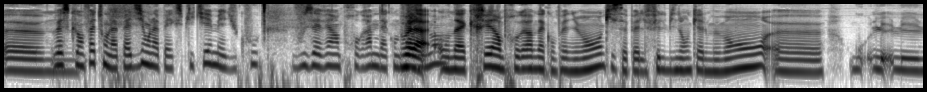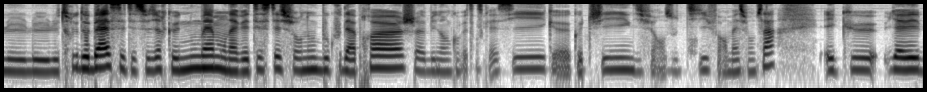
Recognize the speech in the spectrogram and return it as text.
euh, parce qu'en fait, on l'a pas dit, on l'a pas expliqué, mais du coup, vous avez un programme d'accompagnement. Voilà, on a créé un programme d'accompagnement qui s'appelle Fais le bilan calmement. Euh, le, le, le, truc de base, c'était de se dire que nous-mêmes, on avait testé sur nous beaucoup d'approches, euh, bilan de compétences classiques, coaching, différents outils, formation, tout ça, et qu'il y avait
